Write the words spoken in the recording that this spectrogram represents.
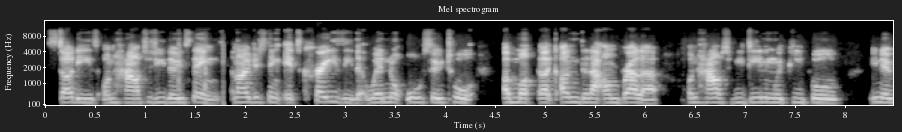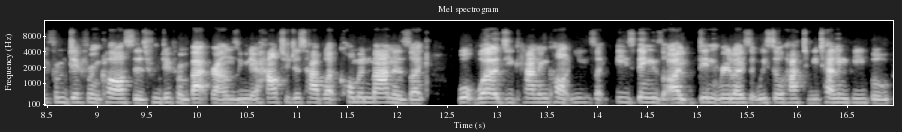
studies on how to do those things. And I just think it's crazy that we're not also taught a, like under that umbrella on how to be dealing with people you know from different classes from different backgrounds and you know how to just have like common manners like what words you can and can't use like these things i didn't realize that we still had to be telling people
